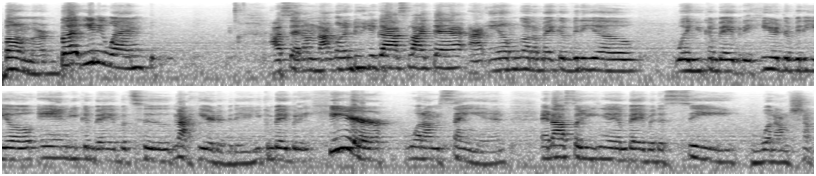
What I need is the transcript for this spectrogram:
bummer. But anyway, I said I'm not going to do you guys like that. I am going to make a video where you can be able to hear the video and you can be able to not hear the video you can be able to hear what I'm saying and also you can be able to see what I'm showing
